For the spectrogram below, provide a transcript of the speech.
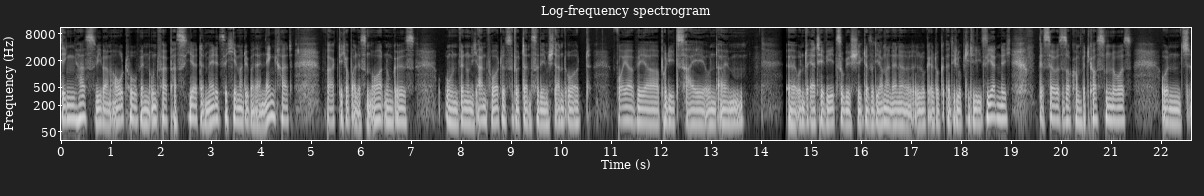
Ding hast, wie beim Auto, wenn ein Unfall passiert, dann meldet sich jemand über dein Lenkrad, fragt dich, ob alles in Ordnung ist und wenn du nicht antwortest, wird dann zu dem Standort Feuerwehr, Polizei und einem äh, und RTW zugeschickt. Also die haben dann deine, die lokalisieren dich. Der Service ist auch komplett kostenlos und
